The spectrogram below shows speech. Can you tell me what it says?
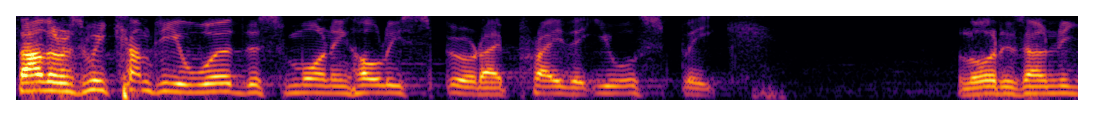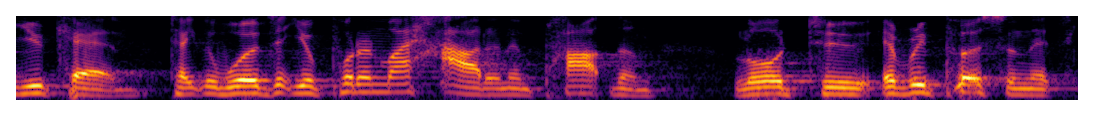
Father, as we come to your word this morning, Holy Spirit, I pray that you will speak. Lord, as only you can. Take the words that you've put in my heart and impart them, Lord, to every person that's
